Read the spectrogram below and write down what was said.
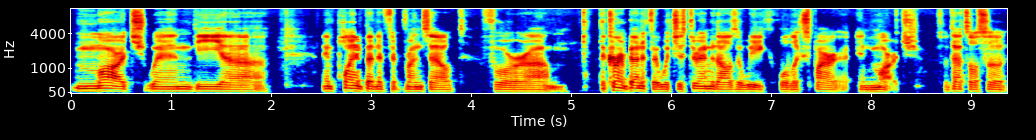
March when the uh, employment benefit runs out for um, the current benefit, which is $300 a week, will expire in March. So that's also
